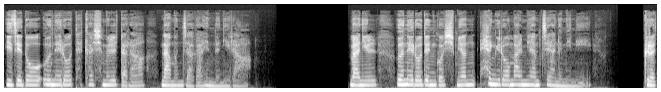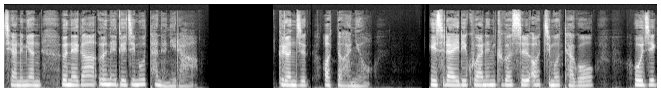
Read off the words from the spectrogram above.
이제도 은혜로 택하심을 따라 남은 자가 있느니라 만일 은혜로 된 것이면 행위로 말미암지 않음이니 그렇지 않으면 은혜가 은혜되지 못하느니라 그런즉 어떠하뇨 이스라엘이 구하는 그것을 얻지 못하고 오직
